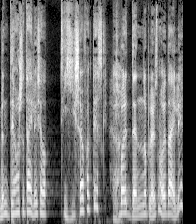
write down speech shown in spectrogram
Men det var så deilig å kjenne at det gir seg jo faktisk. Så bare den opplevelsen var jo deilig.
